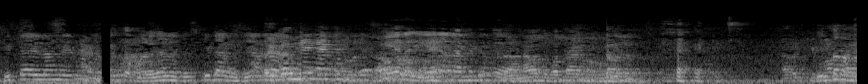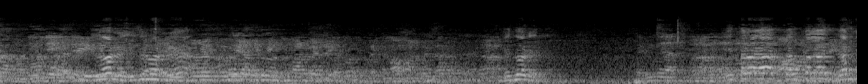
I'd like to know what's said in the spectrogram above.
ಹಿಟ್ಟ ಇಲ್ಲ? ಮಳೆಗಾಲ ಸ್ಕಿಡ್ ಆಗುತ್ತೆ ಅನಾಹುತ ಗೊತ್ತಾಗ ಈ ಇದು ನೋಡ್ರಿ ನೋಡಿ. ಈ ತರ ಕಲ್ಕಲ ಗಂಟ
